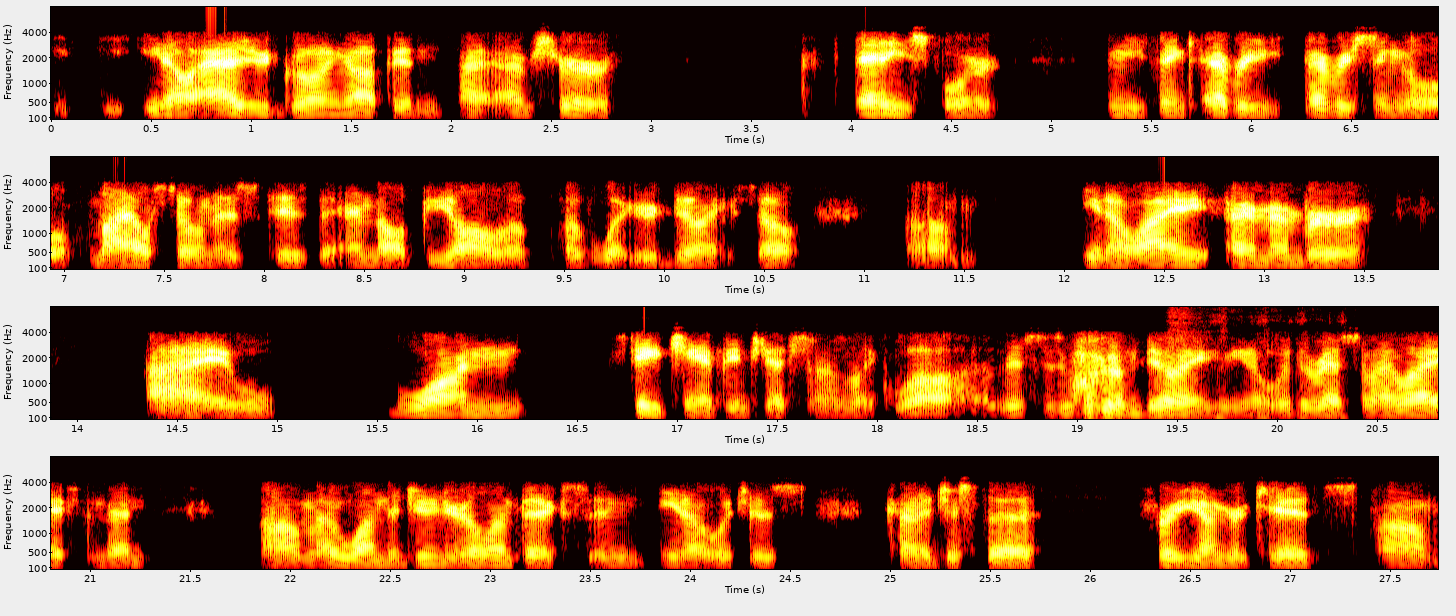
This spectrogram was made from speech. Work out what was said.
you know, as you're growing up, and I, I'm sure any sport, and you think every every single milestone is is the end all be all of of what you're doing. So, um, you know, I I remember I won state championships, and I was like, well, this is what I'm doing, you know, with the rest of my life. And then um, I won the Junior Olympics, and you know, which is kind of just the for younger kids, um,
